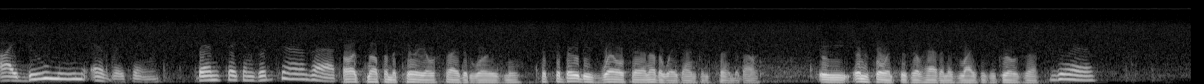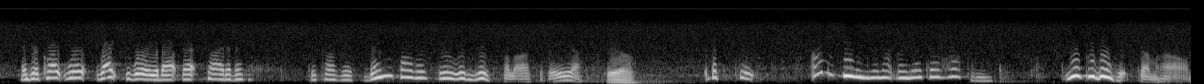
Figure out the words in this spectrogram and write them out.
I do mean everything. Ben's taken good care of that. Oh, it's not the material side that worries me. It's the baby's welfare in other ways I'm concerned about. The influences he'll have in his life as he grows up. Yes. And you're quite wor- right to worry about that side of it. Because if Ben follows through with his philosophy, uh, Yeah. but uh, I'm feeling you're not going to let that happen. You'll prevent it somehow.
